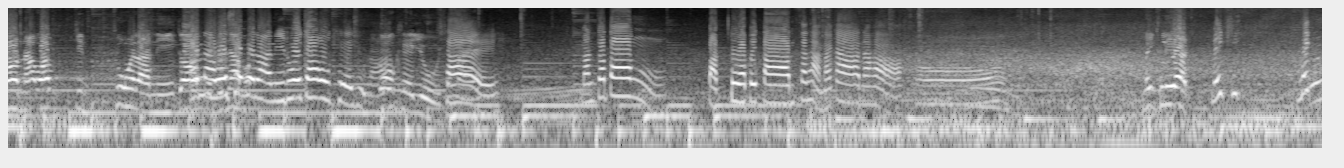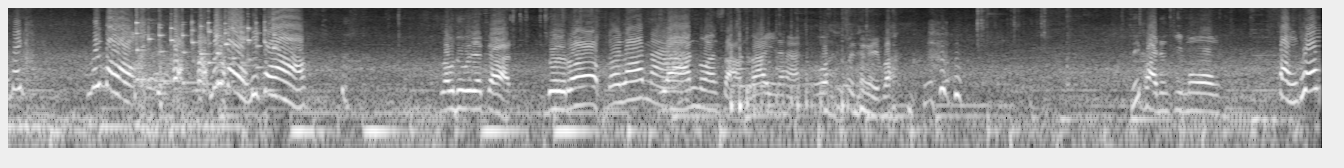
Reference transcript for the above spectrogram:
ก็นะว่ากินช่วงเวลานี้ก็ก็นะว่าช่วงเวลานี้ด้วยก็โอเคอยู่นะก็โอเคอยู่ใช่ ใช่ไหมมันก็ต้องปรับตัวไปตามสถานการณ์นะคะอ๋อ ไม่เครียด ไม่คิดไม่ไม่ไม่บอก ไม่บอกดีกว่า เราดูบรรยากาศโดยรอบโดยรอบนะร้านประมาณสามไร่นะฮะว่าเป็นยังไงบ้าง นี่ขายถึงกี่โมง สองทุ่ม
